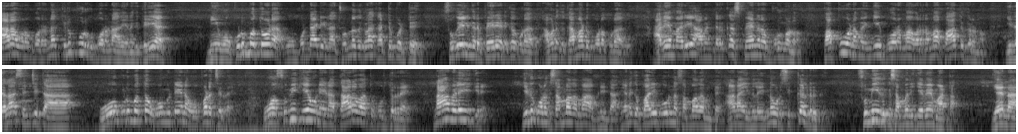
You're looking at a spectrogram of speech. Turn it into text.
தாராபுரம் போகிறேனோ திருப்பூருக்கு போகிறேனோ அது எனக்கு தெரியாது. நீ உன் குடும்பத்தோட உன் பொண்டாட்டி நான் சொன்னதுக்கெலாம் கட்டுப்பட்டு சுகைலுங்கிற பேரே எடுக்கக்கூடாது. அவனுக்கு கமாண்டு போடக்கூடாது. அதே மாதிரி அவன்கிட்ட இருக்க ஸ்பேனரை பிடுங்கணும். பப்புவை நம்ம எங்கேயும் போகிறோமா வர்றோமா பார்த்துக்கிறணும் இதெல்லாம் செஞ்சுட்டா உன் குடும்பத்தை உன்கிட்டயே நான் ஒப்படைச்சிடுறேன். உன் சுமிக்கே உன்னை நான் தாரவாத்து கொடுத்துட்றேன். நான் விளைவிக்கிறேன் இதுக்கு உனக்கு சம்மதமா அப்படின்ட்டா எனக்கு பரிபூர்ண சம்மதம்ட்டேன் ஆனால் இதில் இன்னும் ஒரு சிக்கல் இருக்குது சுமி இதுக்கு சம்மதிக்கவே மாட்டான். ஏன்னா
